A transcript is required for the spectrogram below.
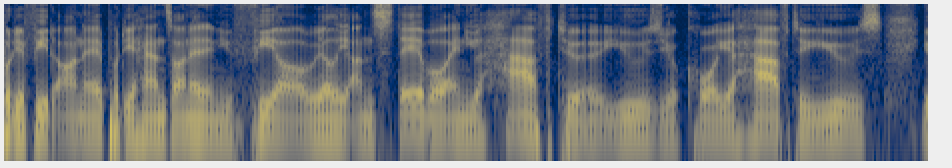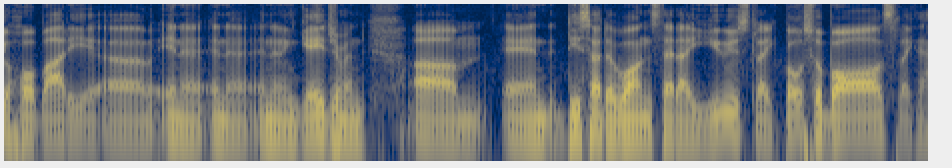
put your feet on it, put your hands on it, and you feel really unstable. And you have to uh, use your core. You have to use your whole body uh, in a in a in an engagement. Um, and these are the ones that I used, like BOSU balls, like the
